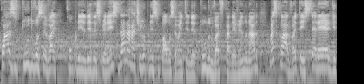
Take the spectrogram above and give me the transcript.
quase tudo você vai compreender da experiência. Da narrativa principal você vai entender tudo, não vai ficar devendo nada. Mas claro, vai ter easter egg,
